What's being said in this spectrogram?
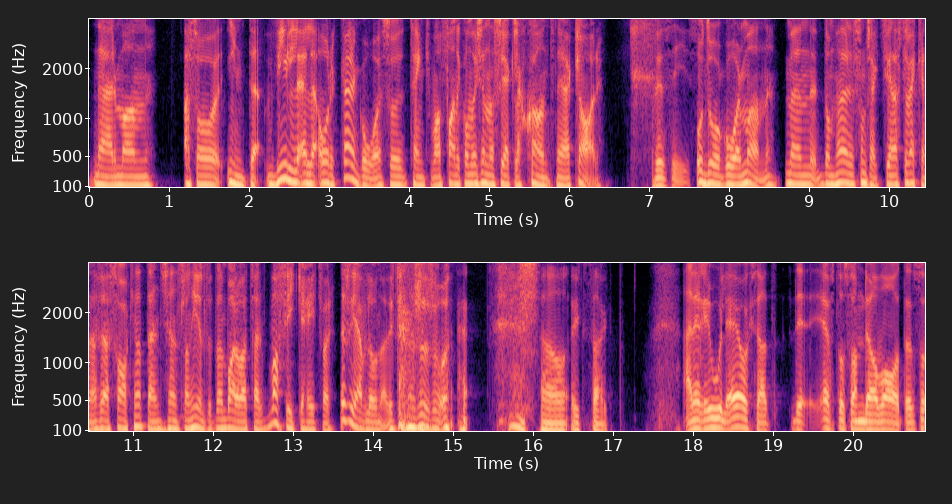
när man alltså inte vill eller orkar gå så tänker man fan det kommer kännas så jäkla skönt när jag är klar. precis. Och då går man. Men de här som sagt senaste veckorna så har jag saknat den känslan helt utan bara varit så här, vad fick jag hit för? Det är så jävla onödigt. Alltså, så. Ja, exakt. Ja, det roliga är också att det, eftersom det har varit en så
